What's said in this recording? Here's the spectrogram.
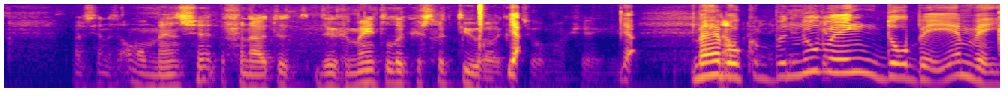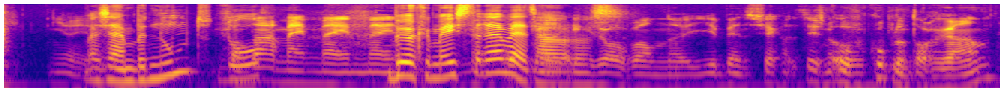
Maar dat zijn dus allemaal mensen vanuit het, de gemeentelijke structuur, als ik ja. het zo mag zeggen. Ja, we hebben nou, ook een benoeming door BMW. Ja, ja. Wij zijn benoemd door mijn, mijn, mijn, burgemeester en wethouder. Zo van, uh, je bent, zeg, het is een overkoepelend orgaan.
